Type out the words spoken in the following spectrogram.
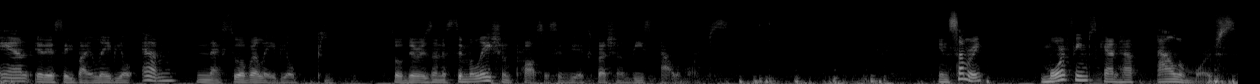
And it is a bilabial M next to a bilabial P. So there is an assimilation process in the expression of these allomorphs. In summary, morphemes can have allomorphs,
